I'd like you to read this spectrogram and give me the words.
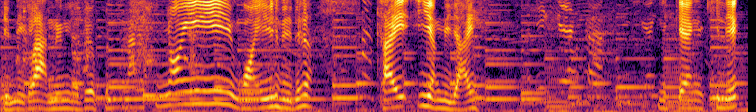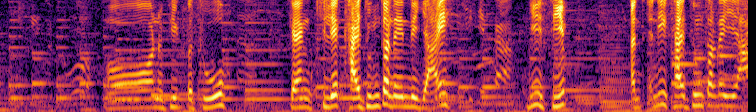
นี่เด้อเห็นอีกร้านหนึงเลยเด้อเพิ่นนั่งย่อยหงอยอยู่นี่เด้อขายเอียงนี่ใหญ่อันนี้แกงค่ะแกงนี่แกงขี้เหล็กอ๋อน้ำพริกปลาทูแกงขี้เหล็กขายถุงเท่าไหร่นี่ใหญ่ยี่สิบค่ะยี่สิบอันอันนี้ขายถุงเท่าไหร่ใหญ่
